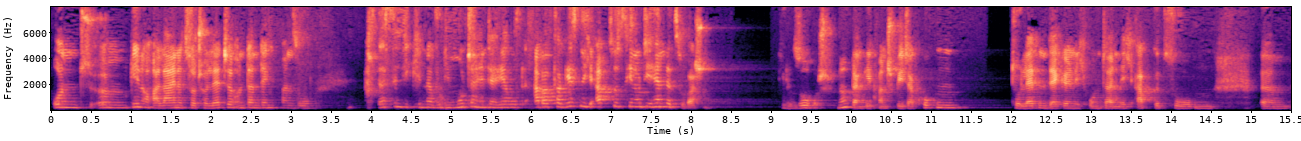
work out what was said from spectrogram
und ähm, gehen auch alleine zur Toilette und dann denkt man so, ach, das sind die Kinder, wo die Mutter hinterher ruft, aber vergiss nicht abzuziehen und die Hände zu waschen. Illusorisch. Ne? Dann geht man später gucken, Toilettendeckel nicht runter, nicht abgezogen. Ähm,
